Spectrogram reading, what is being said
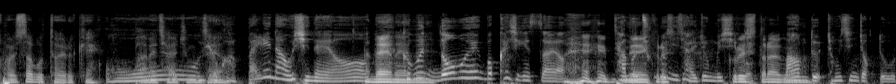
벌써부터 이렇게 오, 밤에 잘 주무세요. 효과 빨리 나오시네요. 네네 그분 너무 행복하시겠어요. 잠을 네, 충분히 그러시- 잘 주무시고 그러시더라고요. 마음도 정신적으로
